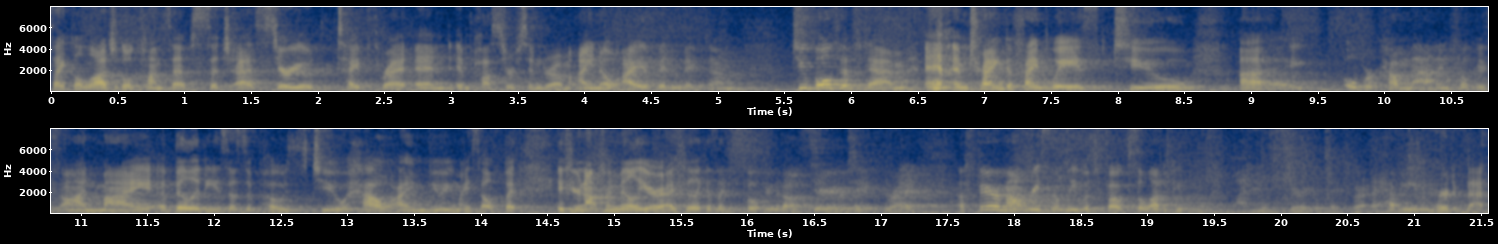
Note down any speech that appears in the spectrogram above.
psychological concepts such as stereotype threat and imposter syndrome. I know I have been victim to both of them, and I'm trying to find ways to uh, overcome that and focus on my abilities as opposed to how I'm viewing myself. But if you're not familiar, I feel like as I've spoken about stereotype threat a fair amount recently with folks, a lot of people are like, what is stereotype? I haven't even heard of that.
